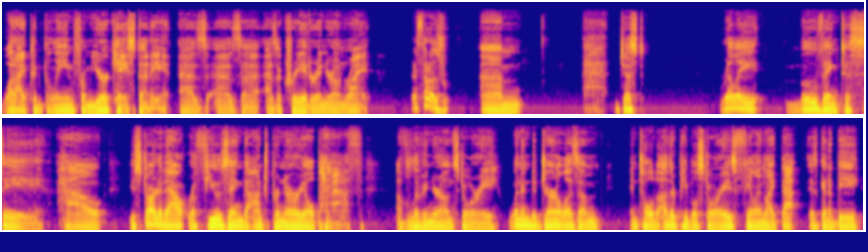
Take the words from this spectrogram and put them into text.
what I could glean from your case study as as a, as a creator in your own right. I just thought it was um, just really moving to see how you started out refusing the entrepreneurial path of living your own story, went into journalism and told other people's stories, feeling like that is going to be,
